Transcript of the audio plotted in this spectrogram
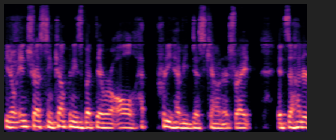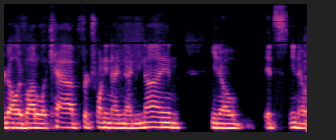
you know, interesting companies, but they were all pretty heavy discounters, right? It's a hundred dollar bottle of cab for twenty nine ninety nine. You know, it's you know,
